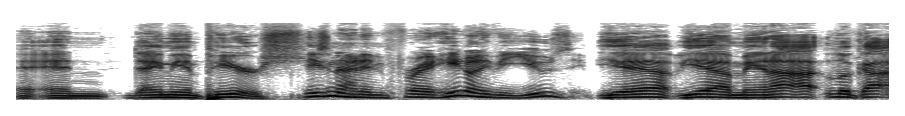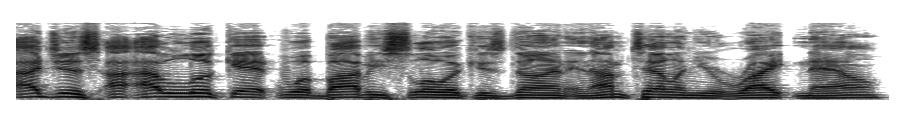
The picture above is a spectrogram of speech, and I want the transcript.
and Dameon Pierce. He's not even afraid. He don't even use him. Yeah, yeah, man. I look, I, I just I, I look at what Bobby Slowik has done, and I'm telling you right now,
